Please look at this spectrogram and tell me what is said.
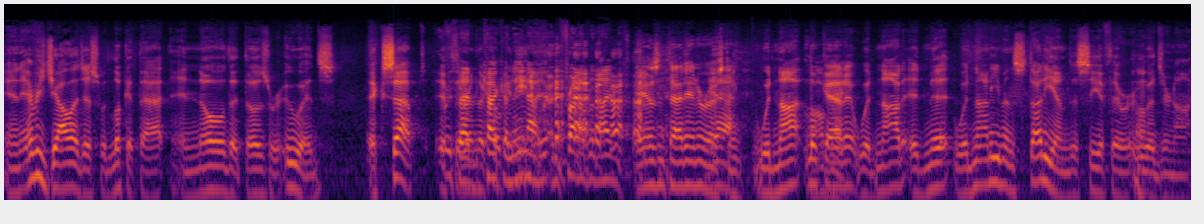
And every geologist would look at that and know that those were ooids, except if We've they're in the coconino coconino. in front of the name. Isn't that interesting? Would not look Oh, at great. it, would not admit, would not even study them to see if they were ooids or not.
